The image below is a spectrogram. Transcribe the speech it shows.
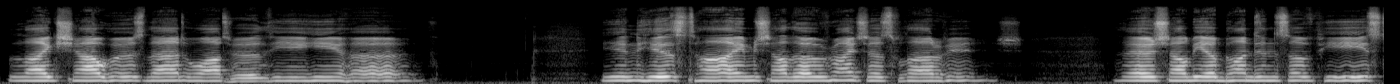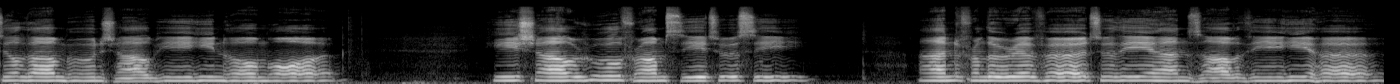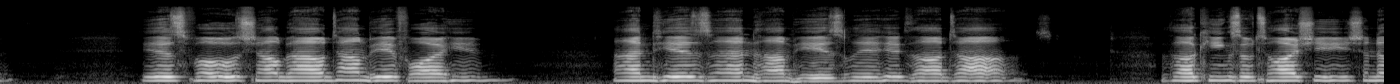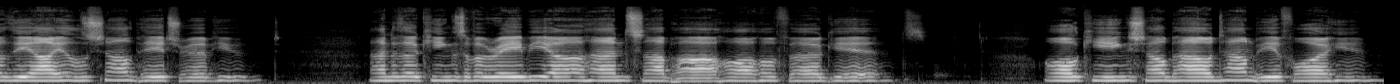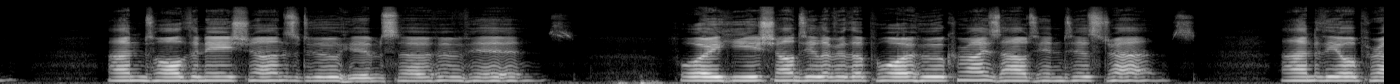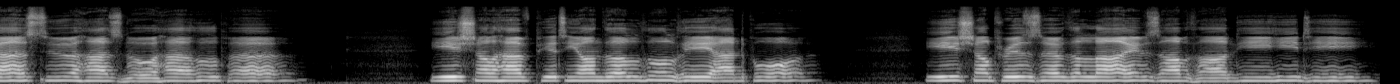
like showers that water the earth. In his time shall the righteous flourish. There shall be abundance of peace till the moon shall be no more. He shall rule from sea to sea, and from the river to the ends of the earth. His foes shall bow down before him, and his enemies lick the dust. The kings of Tarshish and of the isles shall pay tribute, and the kings of Arabia and Saba offer gifts. All kings shall bow down before him, and all the nations do him service. For he shall deliver the poor who cries out in distress, and the oppressed who has no helper. He shall have pity on the lowly and poor he shall preserve the lives of the needy.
